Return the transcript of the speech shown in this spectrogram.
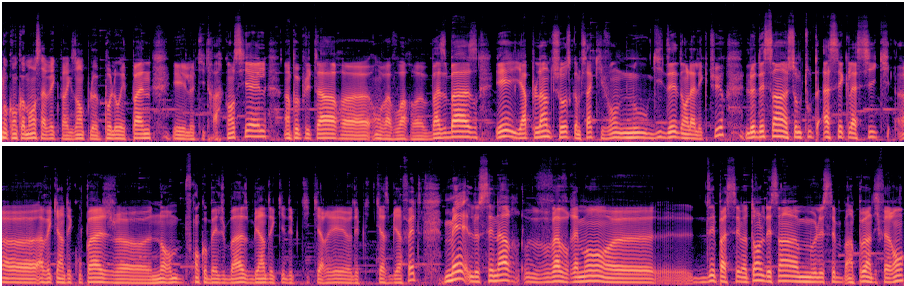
Donc on commence avec par exemple Polo et Pan et le titre Arc-en-Ciel. Un peu plus tard, euh, on va voir euh, Base. Et il y a plein de choses comme ça qui vont nous guider dans la lecture. Le dessin somme toute assez classique euh, avec un découpage euh, norme franco-belge base, bien des, petits carrés, des petites cases bien faites. Mais le scénar va vraiment dépasser. Autant le dessin me laissait un peu indifférent,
